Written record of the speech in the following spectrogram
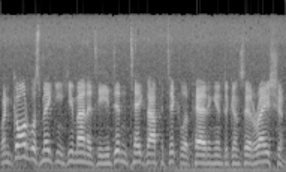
When God was making humanity, he didn't take that particular pairing into consideration.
